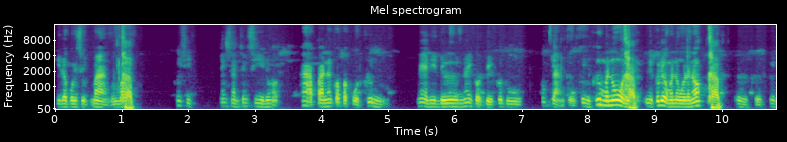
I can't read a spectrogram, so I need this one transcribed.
ที่เราบริสุทธิ์มากมันบอกครับ คือสิจังสันจังสีเนาะภาพปานนั้นก็ปรากฏขึ้น แม่นี่เดินให้กับเด็กก็ดูทุกอย่างเกิดขึ้นคือมโนเลยครับ นี่ก็เรียกมโนเลยเนาะ ครับ เออเกิดขึ้น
